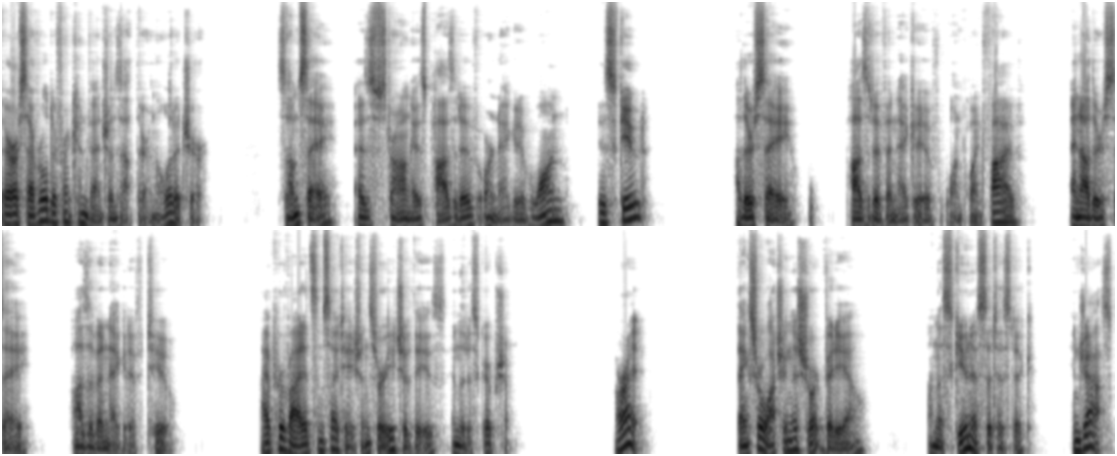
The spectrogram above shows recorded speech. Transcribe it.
there are several different conventions out there in the literature. Some say as strong as positive or negative 1 is skewed. Others say positive and negative 1.5, and others say positive and negative 2. I provided some citations for each of these in the description. All right. Thanks for watching this short video on the skewness statistic in JASP.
